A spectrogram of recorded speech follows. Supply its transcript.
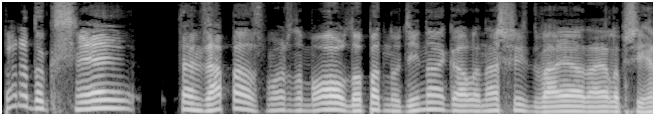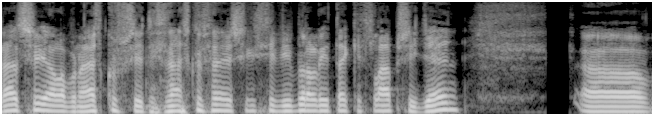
Paradoxne, ten zápas možno mohol dopadnúť inak, ale naši dvaja najlepší hráči alebo najskúšenejší si vybrali taký slabší deň. Uh,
